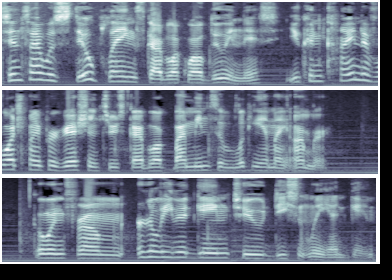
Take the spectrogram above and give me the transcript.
Since I was still playing Skyblock while doing this, you can kind of watch my progression through Skyblock by means of looking at my armor, going from early mid-game to decently endgame.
